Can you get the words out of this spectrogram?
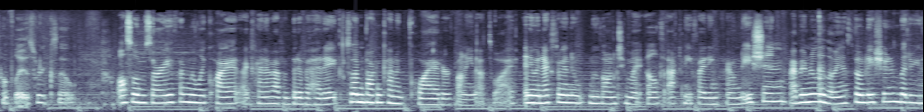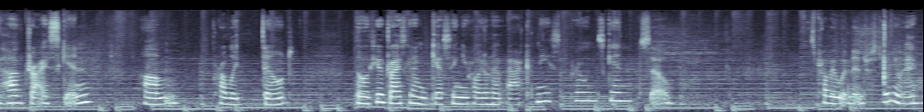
hopefully this works out. Also, I'm sorry if I'm really quiet. I kind of have a bit of a headache, so I'm talking kind of quiet or funny, that's why. Anyway, next I'm going to move on to my e.l.f. Acne Fighting Foundation. I've been really loving this foundation, but if you have dry skin, um, probably don't. Though if you have dry skin, I'm guessing you probably don't have acne prone skin, so this probably wouldn't interest you anyway.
